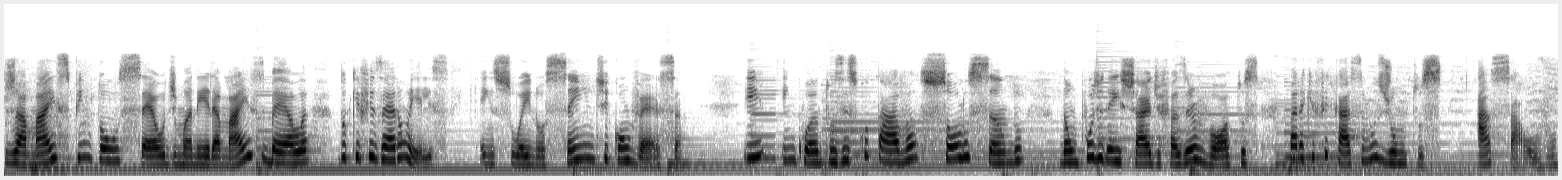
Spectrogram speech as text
jamais pintou o céu de maneira mais bela do que fizeram eles, em sua inocente conversa. E, enquanto os escutava, soluçando, não pude deixar de fazer votos para que ficássemos juntos, a salvo.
